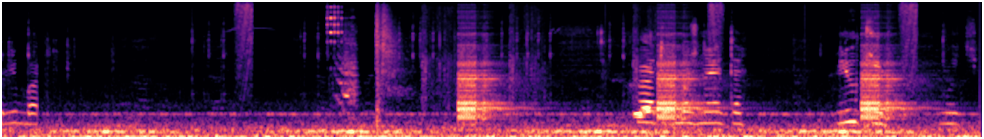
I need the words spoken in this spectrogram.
Либо... А, тут можно это... Люки мыть.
